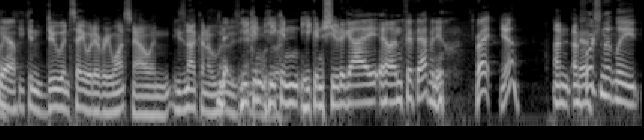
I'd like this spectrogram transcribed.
Like, Yeah. He can do and say whatever he wants now and he's not going to lose. He can he can he can shoot a guy on Fifth Avenue. Right. Yeah. Un- unfortunately,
